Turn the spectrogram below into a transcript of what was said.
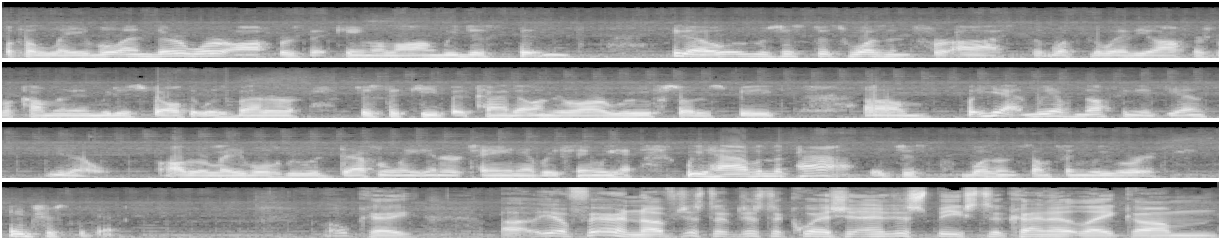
with a label, and there were offers that came along. We just didn't, you know, it was just just wasn't for us. It was the way the offers were coming in. We just felt it was better just to keep it kind of under our roof, so to speak. Um, but yeah, we have nothing against you know other labels. We would definitely entertain everything we ha- we have in the past. It just wasn't something we were interested in. Okay. Uh, know, fair enough. Just a, just a question, and it just speaks to kind of like um,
